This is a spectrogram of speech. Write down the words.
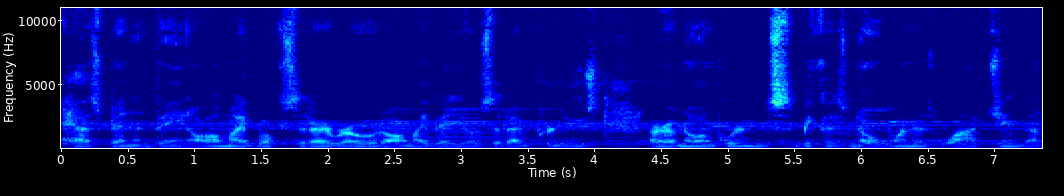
has been in vain. All my books that I wrote, all my videos that I've produced are of no importance because no one is watching them.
